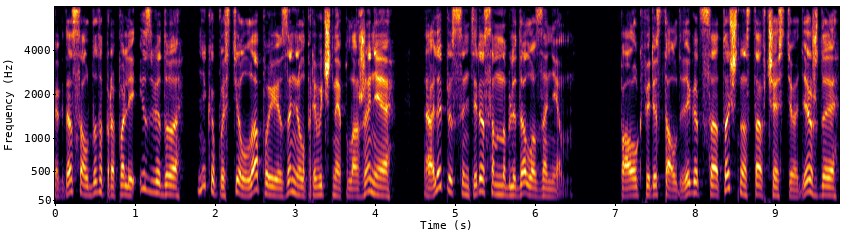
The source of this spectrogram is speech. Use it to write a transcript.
Когда солдаты пропали из виду, Ник опустил лапы и занял привычное положение, а Лепис с интересом наблюдала за ним. Паук перестал двигаться, точно став частью одежды,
